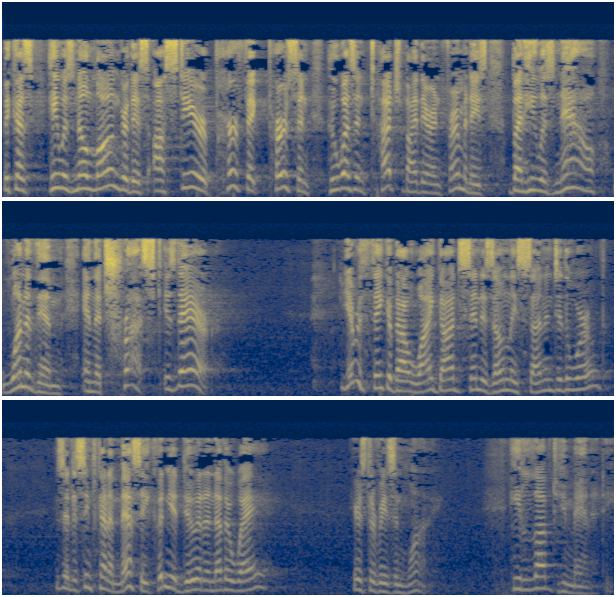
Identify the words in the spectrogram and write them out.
Because he was no longer this austere, perfect person who wasn't touched by their infirmities, but he was now one of them and the trust is there. You ever think about why God sent his only son into the world? He said, it seems kind of messy. Couldn't you do it another way? Here's the reason why. He loved humanity.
